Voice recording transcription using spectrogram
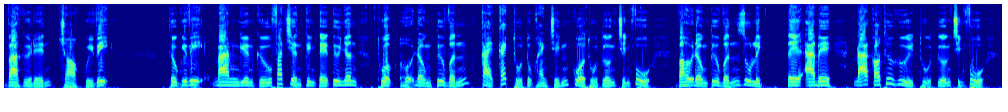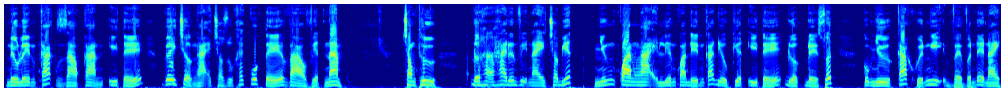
và gửi đến cho quý vị. Thưa quý vị, Ban Nghiên cứu Phát triển Kinh tế Tư nhân thuộc Hội đồng Tư vấn Cải cách Thủ tục Hành chính của Thủ tướng Chính phủ và Hội đồng Tư vấn Du lịch TAB đã có thư gửi Thủ tướng Chính phủ nêu lên các rào cản y tế gây trở ngại cho du khách quốc tế vào Việt Nam. Trong thư, hai đơn vị này cho biết những quan ngại liên quan đến các điều kiện y tế được đề xuất cũng như các khuyến nghị về vấn đề này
